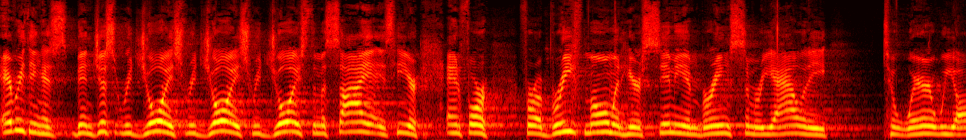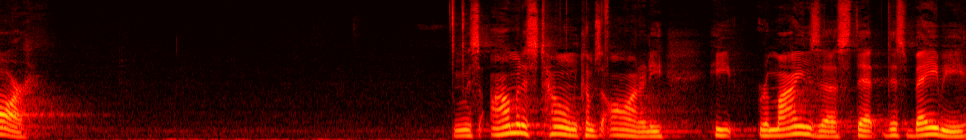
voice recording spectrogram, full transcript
everything has been just rejoice, rejoice, rejoice. The Messiah is here. And for, for a brief moment here, Simeon brings some reality to where we are. And this ominous tone comes on, and he, he reminds us that this baby,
